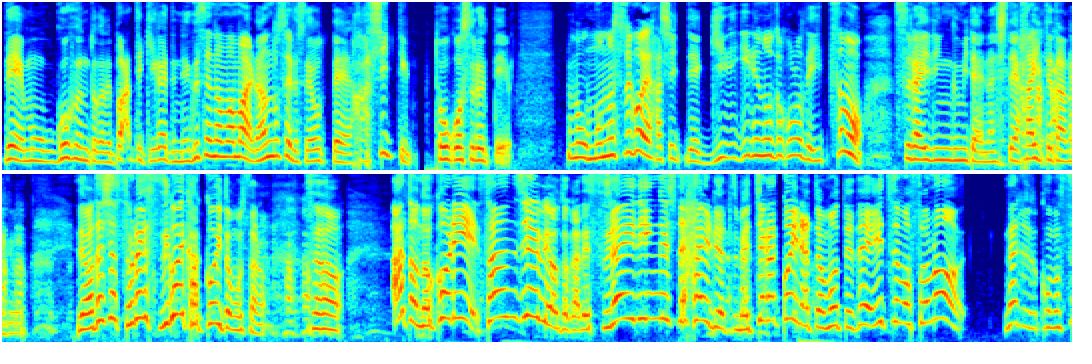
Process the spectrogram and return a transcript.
でもう5分とかでバーって着替えて寝癖のままランドセル背負って走って登校するっていう。もうものすごい走ってギリギリのところでいつもスライディングみたいなして入ってたんだけどで私はそれがすごいかっこいいと思ってたの。そのあと残り30秒とかでスライディングして入るやつめっちゃかっこいいなって思ってていつもそのなんかこのス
